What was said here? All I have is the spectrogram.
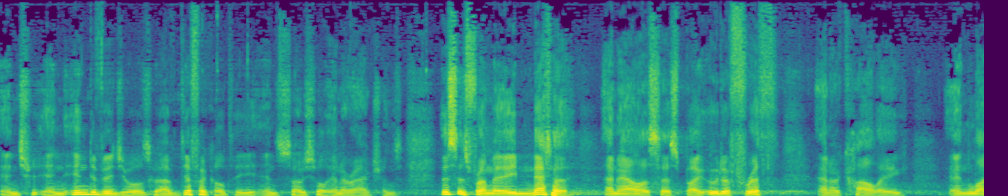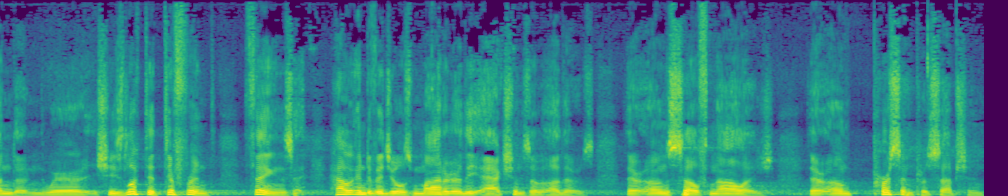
in, in individuals who have difficulty in social interactions. This is from a meta analysis by Uta Frith and her colleague in London, where she's looked at different things how individuals monitor the actions of others, their own self knowledge, their own person perception,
